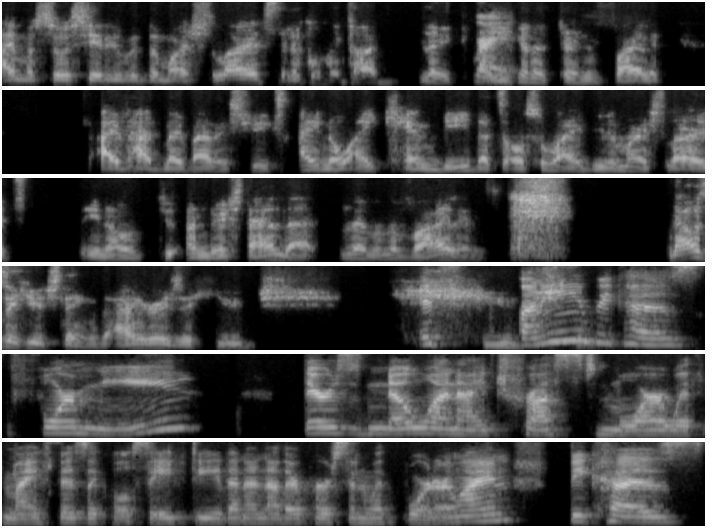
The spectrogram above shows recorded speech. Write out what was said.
I'm associated with the martial arts, they're like, "Oh my god, like, right. are you gonna turn violent?" I've had my violent streaks. I know I can be. That's also why I do the martial arts, you know, to understand that level of violence. That was a huge thing. The anger is a huge, it's huge funny thing. because for me, there's no one I trust more with my physical safety than another person with borderline because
